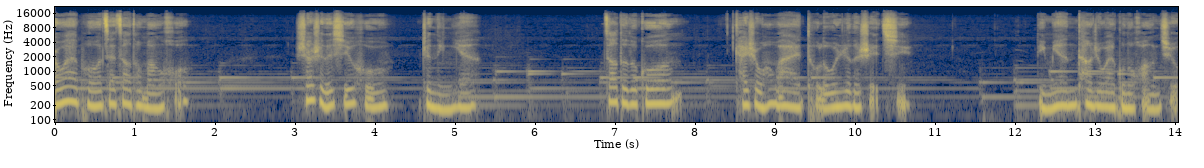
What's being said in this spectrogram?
而外婆在灶头忙活，烧水的西湖正凝烟，灶头的锅开始往外吐了温热的水汽。里面烫着外公的黄酒，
